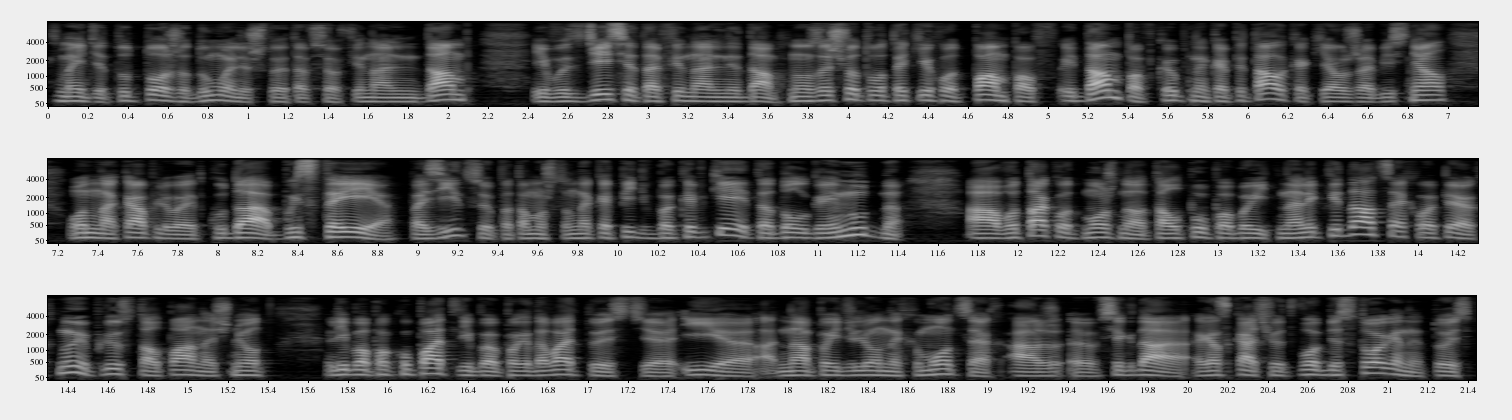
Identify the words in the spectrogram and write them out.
Смотрите, тут тоже думали, что это все финальный дамп, и вот здесь это финальный дамп. Но за счет вот таких вот пампов и дампов, крупный капитал, как я уже объяснял, он накапливает куда быстрее позицию, потому что накопить в боковике это долго и нудно, а вот так вот можно толпу побоить на ликвидациях, во-первых, ну и плюс толпа начнет либо покупать, либо продавать, то есть э, и э, на определенных эмоциях, а э, всегда раскачивают в обе стороны, то есть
